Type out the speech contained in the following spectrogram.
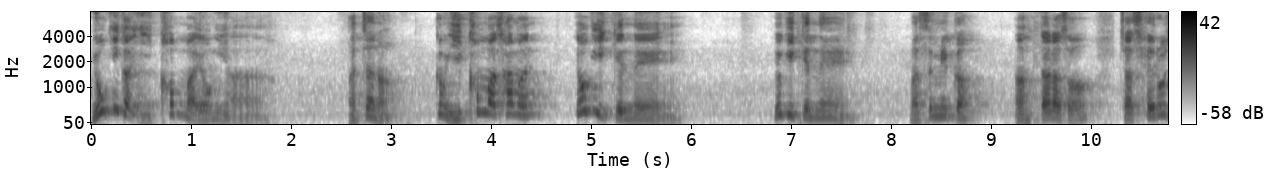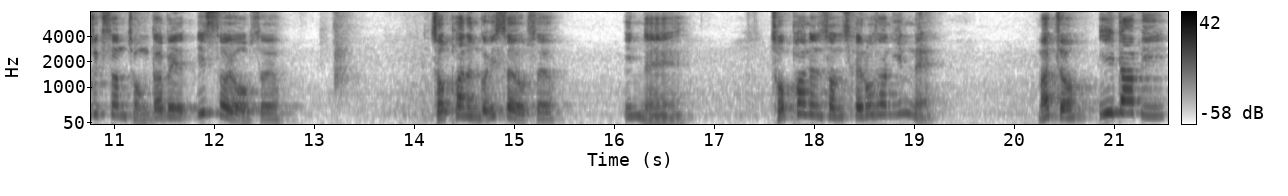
여기가 2,0이야. 맞잖아. 그럼 2,3은 여기 있겠네. 여기 있겠네. 맞습니까? 아, 따라서 자, 세로 직선 정답에 있어요, 없어요? 접하는 거 있어요, 없어요? 있네. 접하는 선 세로선 있네. 맞죠? 이 답이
